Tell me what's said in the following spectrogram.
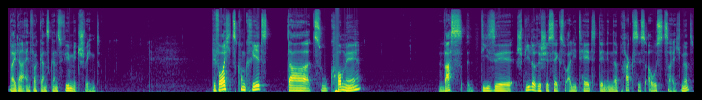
weil da einfach ganz, ganz viel mitschwingt. Bevor ich jetzt konkret dazu komme, was diese spielerische Sexualität denn in der Praxis auszeichnet,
